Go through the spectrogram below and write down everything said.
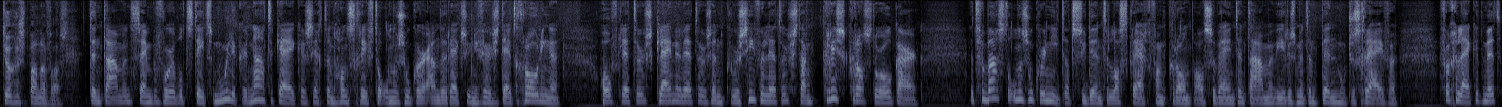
te gespannen vast. Tentamens zijn bijvoorbeeld steeds moeilijker na te kijken... zegt een handschriftenonderzoeker aan de Rijksuniversiteit Groningen. Hoofdletters, kleine letters en cursieve letters staan kriskras door elkaar. Het verbaast de onderzoeker niet dat studenten last krijgen van kramp... als ze bij een tentamen weer eens met een pen moeten schrijven. Vergelijk het met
